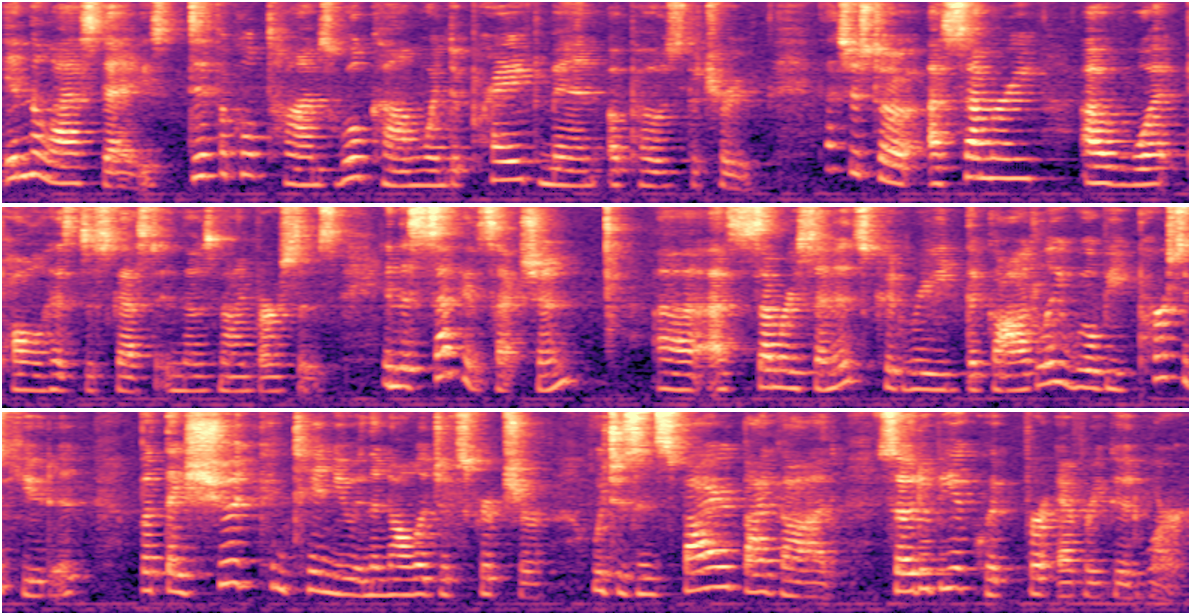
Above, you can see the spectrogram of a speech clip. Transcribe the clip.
In the last days, difficult times will come when depraved men oppose the truth. That's just a, a summary of what Paul has discussed in those nine verses. In the second section, uh, a summary sentence could read The godly will be persecuted, but they should continue in the knowledge of Scripture which is inspired by God, so to be equipped for every good work.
